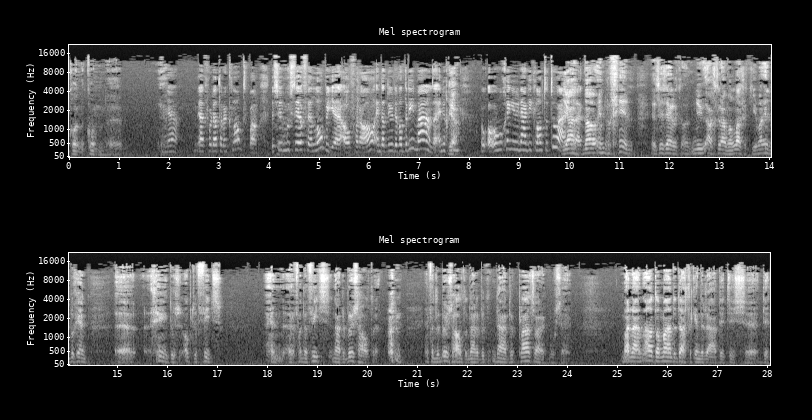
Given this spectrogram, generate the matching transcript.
kon, kon eh, ja. Ja, voordat er een klant kwam. Dus u moest heel veel lobbyen overal. En dat duurde wel drie maanden. En u ging, Ja. hoe, hoe ging u naar die klanten toe Ja, eigenlijk? nou in het begin, het is eigenlijk nu achteraf een lachertje, maar in het begin eh, ging ik dus op de fiets. En van de fiets naar de bushalte. en van de bushalte naar de, naar de plaats waar ik moest zijn. Maar na een aantal maanden dacht ik inderdaad, dit, is, eh, dit,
